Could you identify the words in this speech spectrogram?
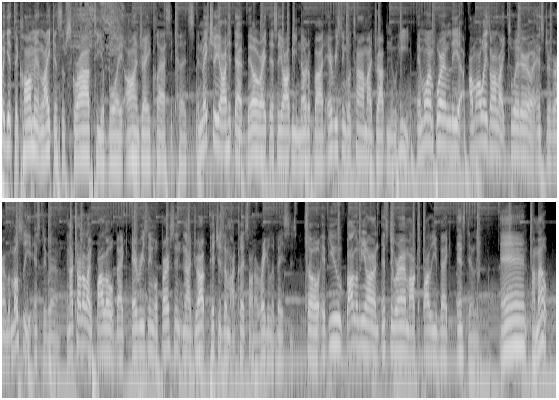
Forget to comment, like, and subscribe to your boy Andre Classic Cuts. And make sure y'all hit that bell right there so y'all be notified every single time I drop new heat. And more importantly, I'm always on like Twitter or Instagram, but mostly Instagram. And I try to like follow back every single person and I drop pictures of my cuts on a regular basis. So if you follow me on Instagram, I'll follow you back instantly. And I'm out.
